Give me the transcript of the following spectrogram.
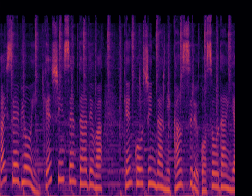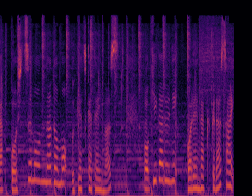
海生病院健診センターでは健康診断に関するご相談やご質問なども受け付けています。お気軽にご連絡ください。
